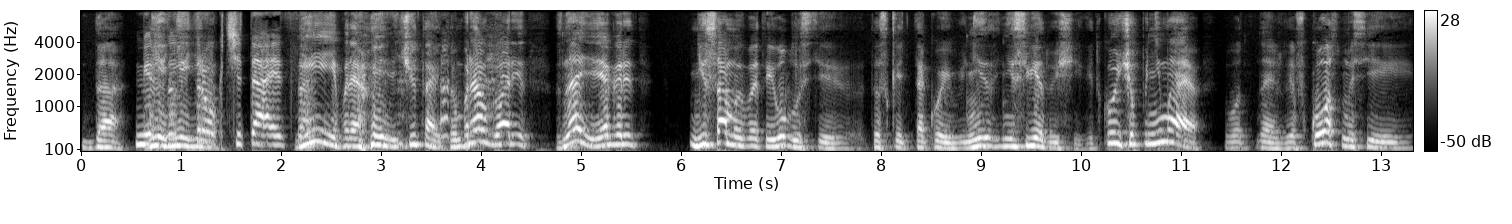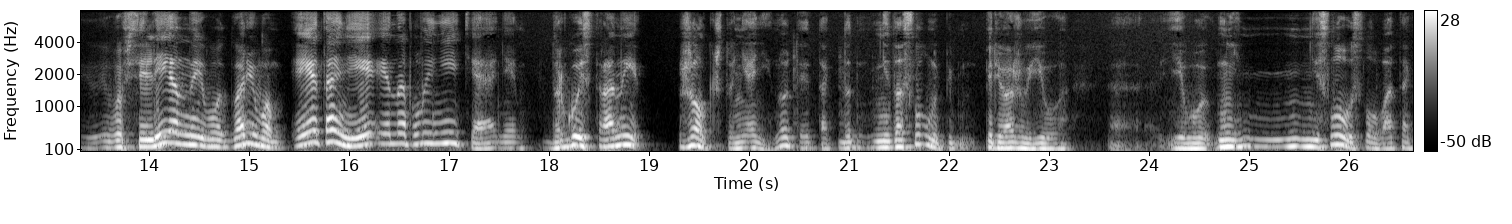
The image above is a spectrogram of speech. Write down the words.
Да. Между не, не, строк не, читается. Не, не, прям не читает. Он прям говорит, знаете, я, говорит, не самый в этой области, так сказать, такой не, не сведущий. Говорит, кое-что понимаю, вот, знаешь, в космосе, во Вселенной, вот, говорю вам, это не инопланетяне. Другой стороны, жалко, что не они. Ну, это так недословно перевожу его, э, его не, не слово слово, а так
